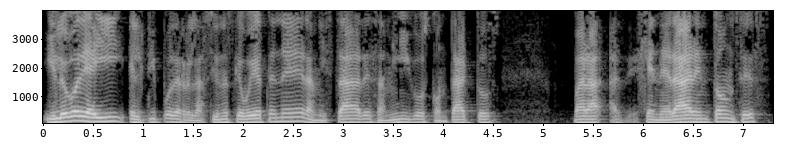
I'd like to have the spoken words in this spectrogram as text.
Y luego de ahí el tipo de relaciones que voy a tener, amistades, amigos, contactos, para generar entonces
